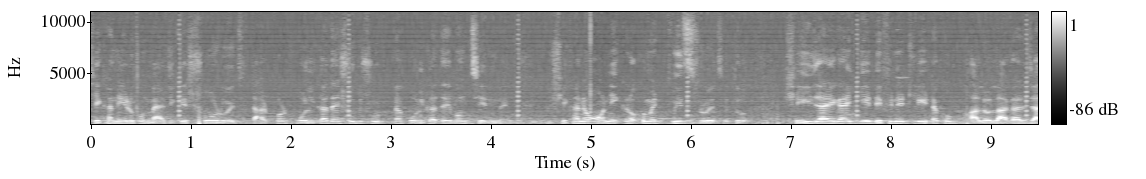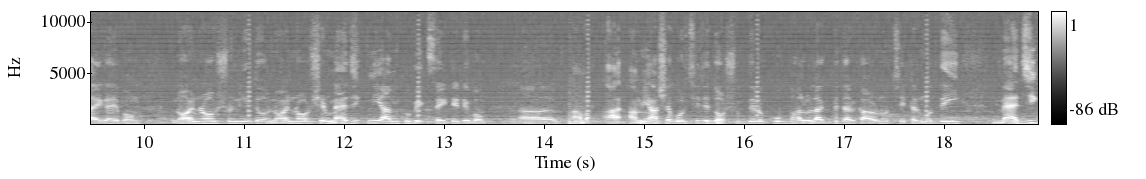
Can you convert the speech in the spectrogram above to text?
সেখানে এরকম ম্যাজিকের শো রয়েছে, তারপর কলকাতায় শুধু শ্যুট না, কলকাতা এবং চেন্নাই। সেখানেও অনেক রকমের টুইস্ট রয়েছে। তো সেই জায়গায় গিয়ে ডেফিনেটলি এটা খুব ভালো লাগার জায়গা এবং নয়ন রহস্য নিয়ে তো, নয়ন রহস্যের ম্যাজিক নিয়ে আমি খুব এক্সাইটেড এবং আমা- আশা করছি যে দর্শকদেরও খুব ভালো লাগবে। তার কারণ হচ্ছে এটার মধ্যে এই ম্যাজিক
